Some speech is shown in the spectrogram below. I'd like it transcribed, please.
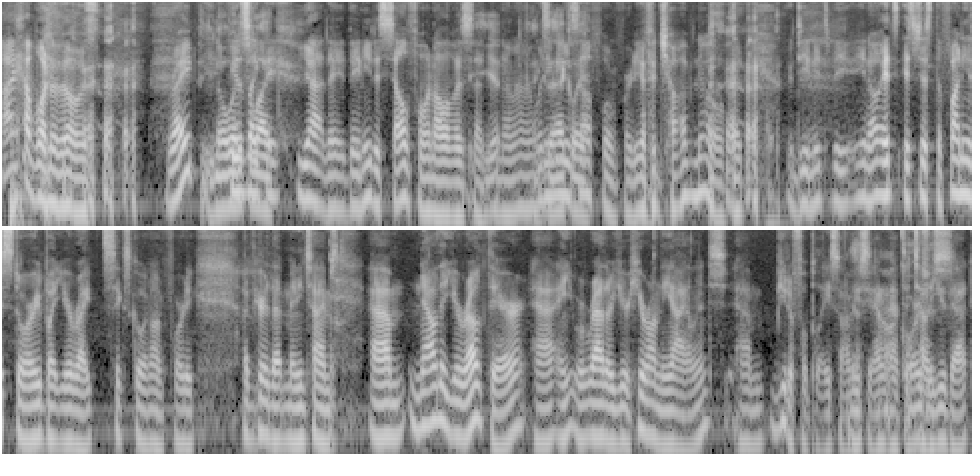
I have one of those, right? You know what it's they- like. yeah, they, they need a cell phone all of a sudden. Yeah, what do you need a cell phone for? Do you have a job? No. But do you need to be? You know, it's it's just the funniest story. But you're right. Six going on forty. I've heard that many times. Um, now that you're out there, uh, and or rather, you're here on the island. Um, beautiful place. Obviously, I don't oh, have to tell you that.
